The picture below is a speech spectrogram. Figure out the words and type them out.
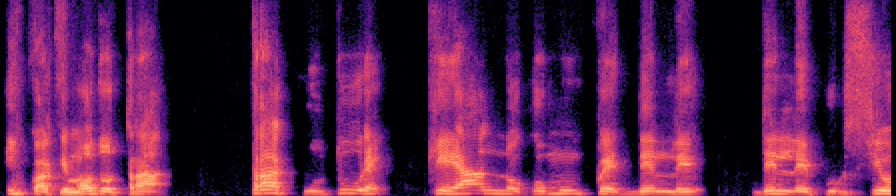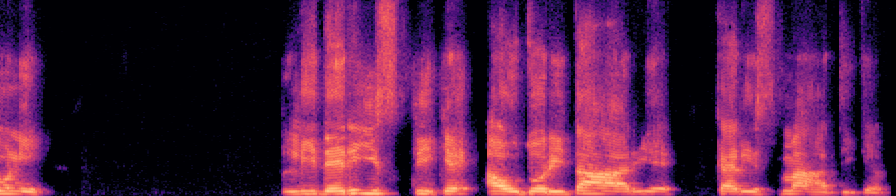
in qualche modo tra, tra culture che hanno comunque delle, delle pulsioni lideristiche, autoritarie, carismatiche.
